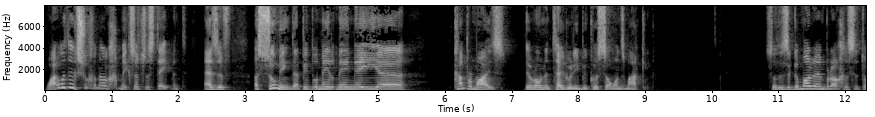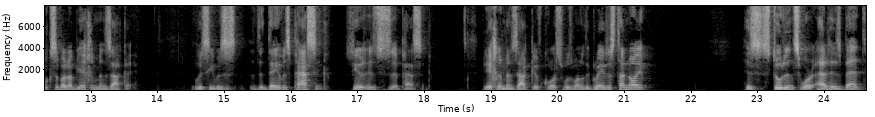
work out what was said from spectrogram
Why would the Shulchan Aruch make such a statement? As if assuming that people may, may, may uh, compromise their own integrity because someone's mocking. So there's a Gemara in Brachas that talks about Rabbi Yochanan ben Zakkai. It was, he was the day of his passing. Here is uh, passing. Yochanan ben Zakkai, of course, was one of the greatest Tanoim. His students were at his bed.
